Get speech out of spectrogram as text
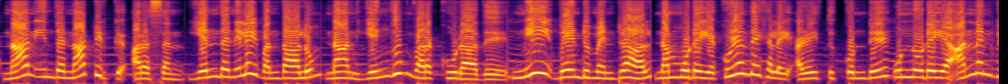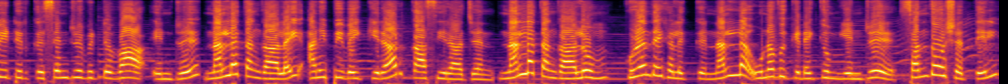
நான் இந்த நாட்டிற்கு அரசன். எந்த நிலை வந்தாலும் நான் எங்கும் வரக்கூடாது. நீ வேண்டுமென்றால் நம்முடைய குழந்தைகளை அழைத்துக் கொண்டு உன்னுடைய அண்ணன் வீட்டிற்கு சென்று விட்டு வா என்று நல்ல தங்காலை அனுப்பி வைக்கிறார் காசிராஜன். நல்ல தங்காலும் குழந்தைகளுக்கு நல்ல உணவு கிடைக்கும் என்று சந்தோஷத்தில்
